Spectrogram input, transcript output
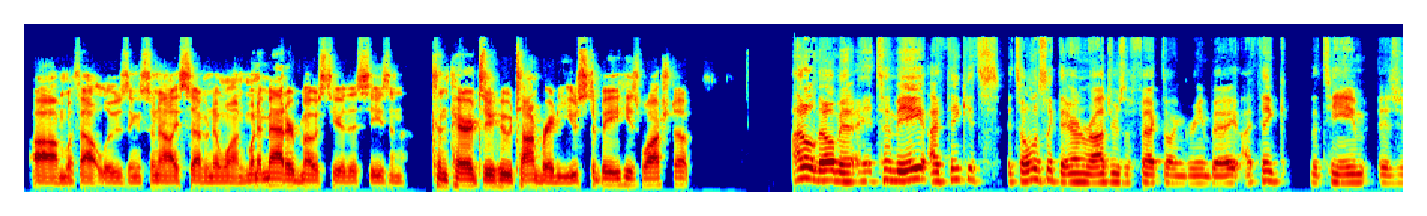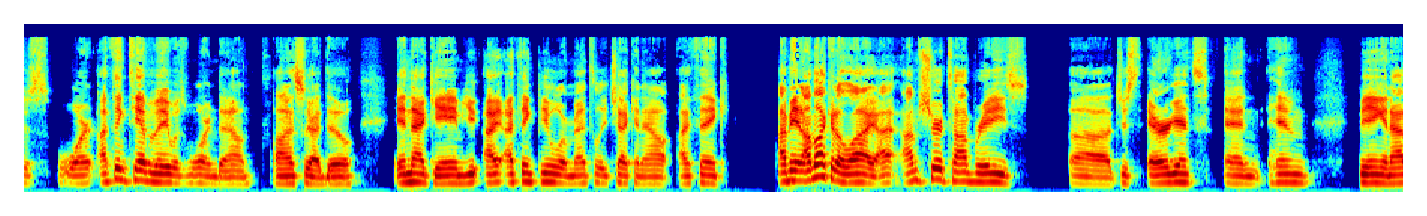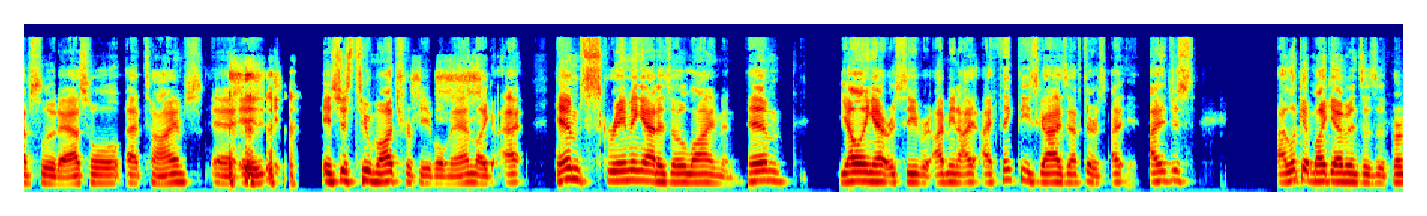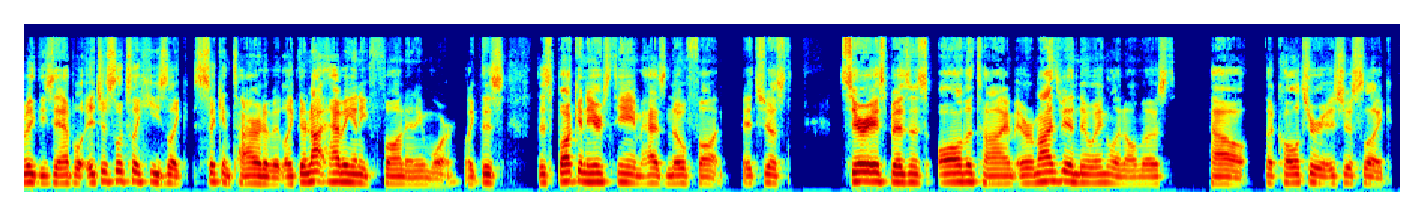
um, without losing. So now he's 7 to 1. When it mattered most here this season compared to who Tom Brady used to be, he's washed up. I don't know, man. To me, I think it's it's almost like the Aaron Rodgers effect on Green Bay. I think the team is just worn. I think Tampa Bay was worn down. Honestly, I do. in that game. You, I, I think people are mentally checking out. I think, I mean, I'm not gonna lie. I, I'm sure Tom Brady's uh just arrogance and him being an absolute asshole at times is is just too much for people, man. Like I, him screaming at his O lineman, him yelling at receiver. I mean, I, I think these guys after I I just I look at Mike Evans as a perfect example. It just looks like he's like sick and tired of it. Like they're not having any fun anymore. Like this this Buccaneers team has no fun. It's just serious business all the time. It reminds me of New England almost, how the culture is just like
